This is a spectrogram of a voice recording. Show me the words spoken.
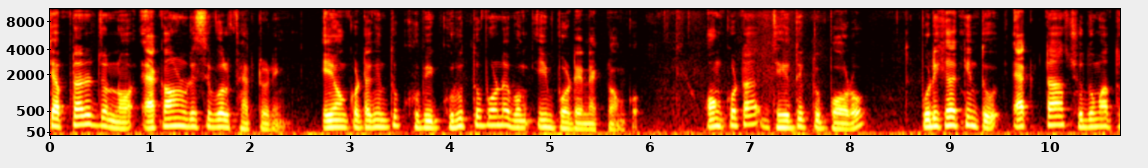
চ্যাপ্টারের জন্য অ্যাকাউন্ট রিসিভেবল ফ্যাক্টরিং এই অঙ্কটা কিন্তু খুবই গুরুত্বপূর্ণ এবং ইম্পর্টেন্ট একটা অঙ্ক। অঙ্কটা যেহেতু একটু বড়, পরীক্ষা কিন্তু একটা শুধুমাত্র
